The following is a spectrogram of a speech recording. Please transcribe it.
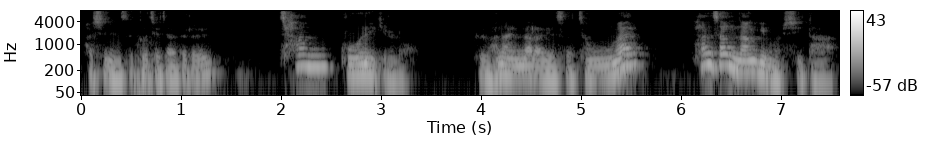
하시면서 그 제자들을 참 구원의 길로 그리고 하나님 나라 위해서 정말 한 사람 남김없이 다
